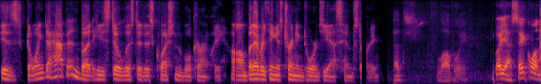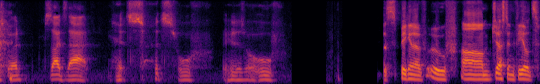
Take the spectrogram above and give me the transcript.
is going to happen, but he's still listed as questionable currently. Um, but everything is trending towards yes, him starting. That's lovely. But yeah, Saquon's good. Besides that, it's it's oof. It is oof. Speaking of oof, um, Justin Fields,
